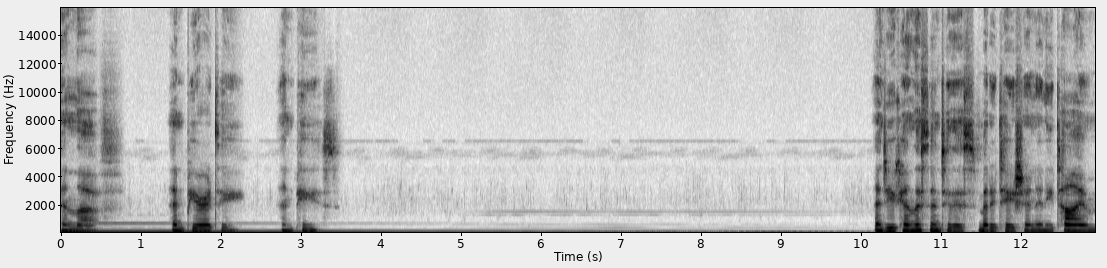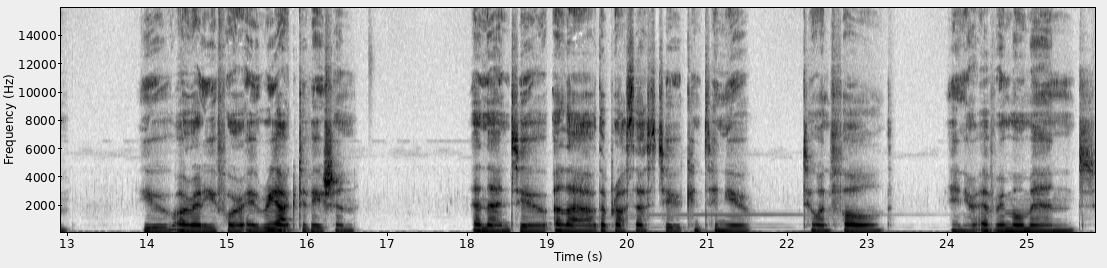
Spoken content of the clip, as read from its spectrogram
and love and purity and peace. And you can listen to this meditation anytime you are ready for a reactivation, and then to allow the process to continue to unfold in your every moment,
